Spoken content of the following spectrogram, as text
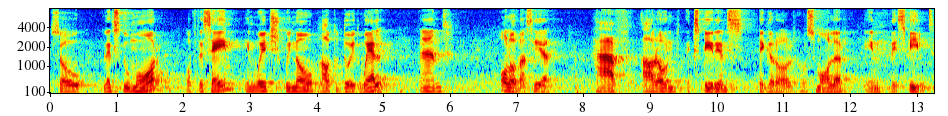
So let's do more of the same in which we know how to do it well, and all of us here have our own experience, bigger or, or smaller, in this field.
